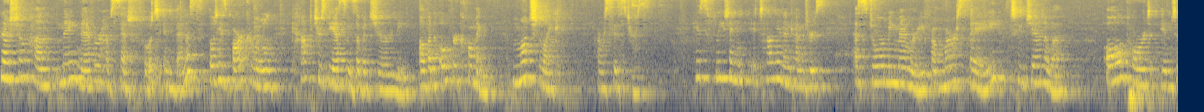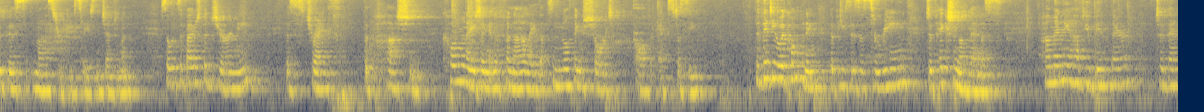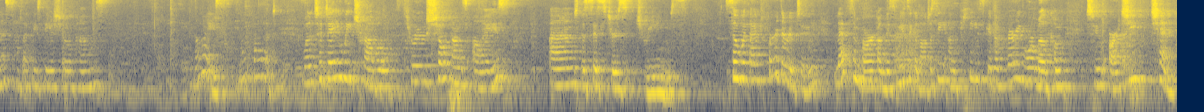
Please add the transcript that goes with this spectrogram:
Now, Chopin may never have set foot in Venice, but his barcarolle captures the essence of a journey, of an overcoming, much like our sisters. His fleeting Italian encounters a stormy memory from Marseille to Genoa, all poured into this masterpiece, ladies and gentlemen. So it's about the journey, the strength, the passion, culminating in a finale that's nothing short of ecstasy. The video accompanying the piece is a serene depiction of Venice. How many have you been there to Venice? Let me see a show of hands. Nice, not bad. Well, today we travel through Chopin's eyes and the sisters' dreams. So without further ado, let's embark on this musical odyssey and please give a very warm welcome to Archie Chen.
